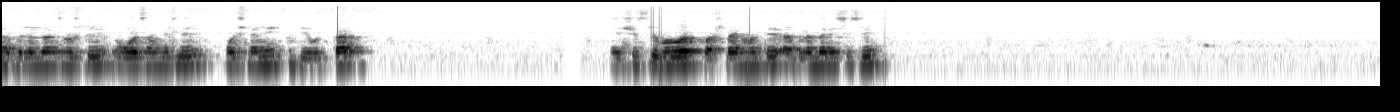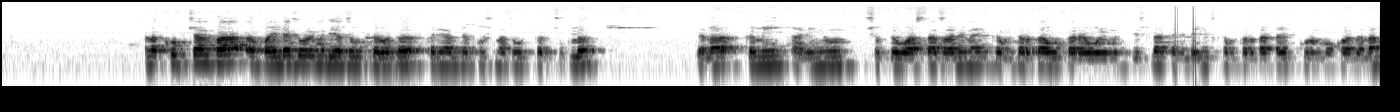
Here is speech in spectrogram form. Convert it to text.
अभिनंदन सृष्टी व सांगितले वैष्णवी डी उत्तर यशस्वी भवर फर्स्ट लाईन मध्ये अभिनंदन यशस्वी. मला खूप छान पहा. पहिल्या जोडीमध्ये याचं उत्तर होतं तरी आमच्या कृष्णाचं उत्तर चुकलं. त्याला कमी आणि न्यून शब्द वाचताच आले नाही. कमतरता उत्तरा ओळीमध्ये दिसला. त्याने लगेच कमतरता टाईप करून मोकळा झाला.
